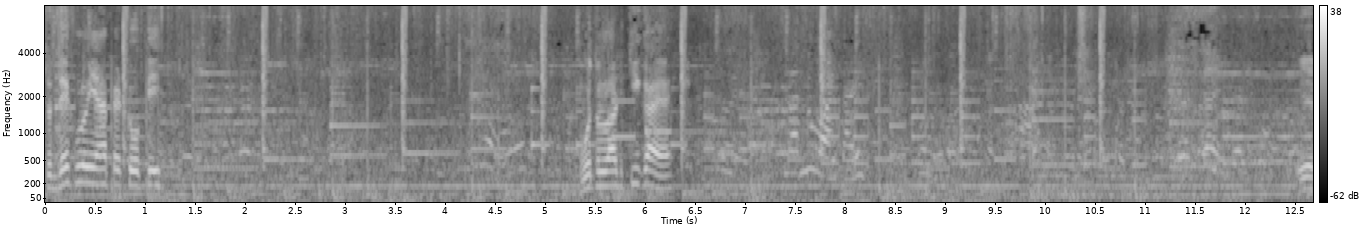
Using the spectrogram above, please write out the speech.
तो देख लो यहाँ पे टोपी। वो तो लड़की का है। ये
